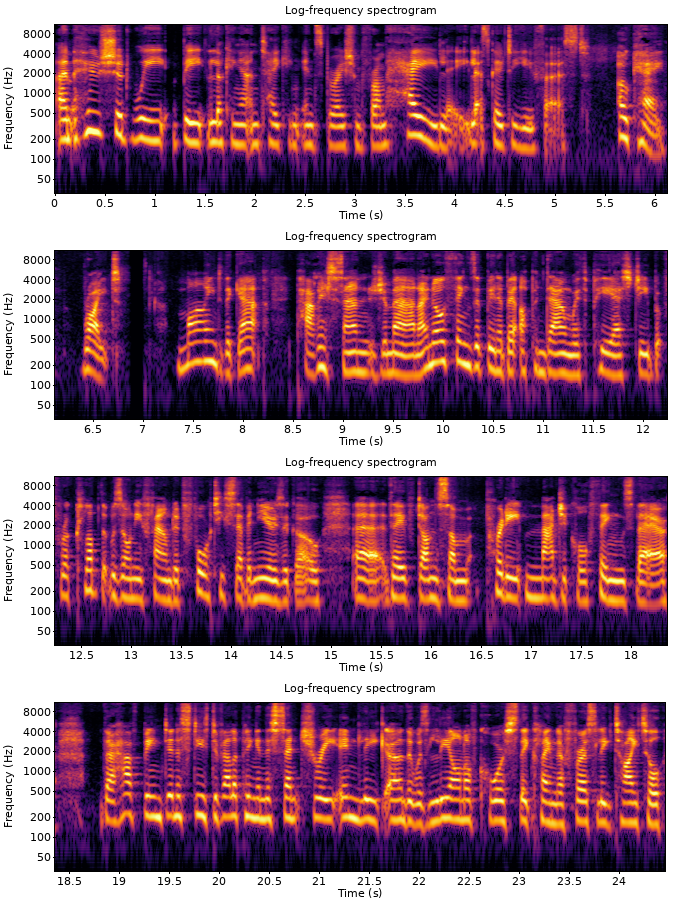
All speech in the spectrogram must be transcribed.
Um, who should we be looking at and taking inspiration from? Hayley, let's go to you first. Okay, right. Mind the gap Paris Saint Germain. I know things have been a bit up and down with PSG, but for a club that was only founded 47 years ago, uh, they've done some pretty magical things there. There have been dynasties developing in this century in Ligue 1. There was Lyon, of course. They claimed their first league title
